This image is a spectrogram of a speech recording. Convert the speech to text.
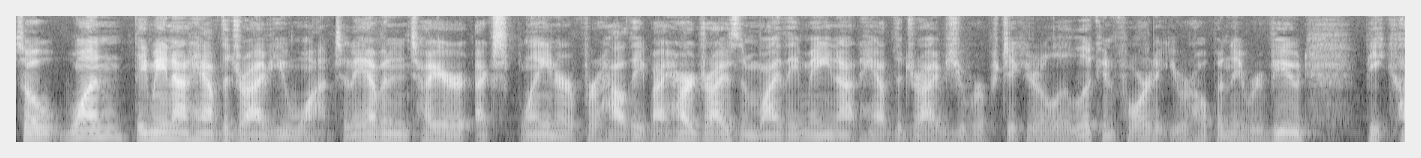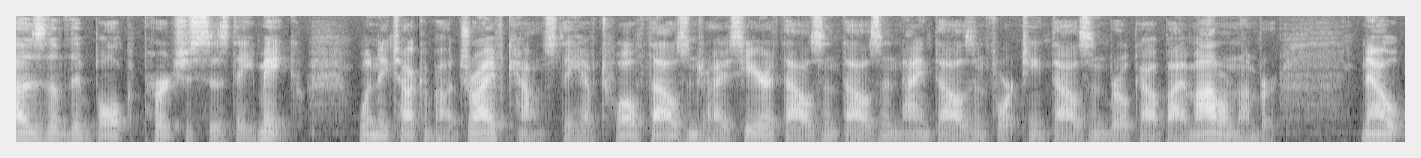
So one, they may not have the drive you want, and they have an entire explainer for how they buy hard drives and why they may not have the drives you were particularly looking for that you were hoping they reviewed because of the bulk purchases they make. When they talk about drive counts, they have 12,000 drives here, 1,000, 1,000, 9,000, 14,000 broke out by model number. Now,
